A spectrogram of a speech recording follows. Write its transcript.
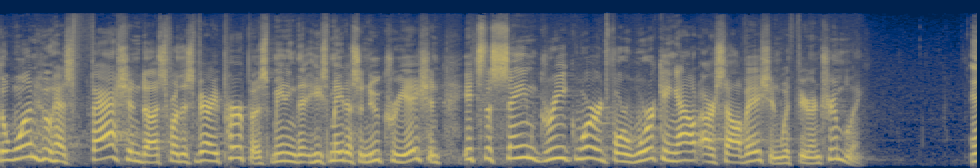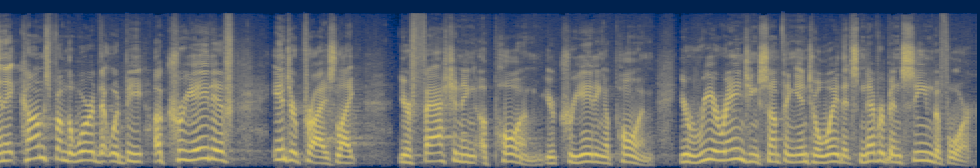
The one who has fashioned us for this very purpose, meaning that he's made us a new creation, it's the same Greek word for working out our salvation with fear and trembling. And it comes from the word that would be a creative enterprise, like you're fashioning a poem, you're creating a poem, you're rearranging something into a way that's never been seen before.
